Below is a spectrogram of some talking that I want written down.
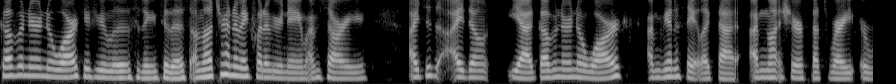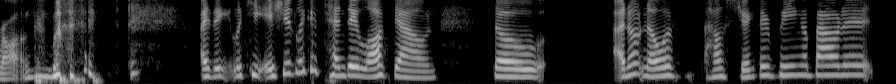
Governor Noark if you're listening to this. I'm not trying to make fun of your name. I'm sorry. I just I don't yeah, Governor Noark. I'm gonna say it like that. I'm not sure if that's right or wrong, but I think like he issued like a 10 day lockdown. So I don't know if how strict they're being about it,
